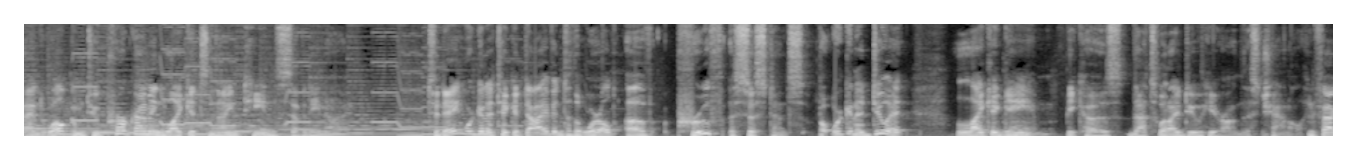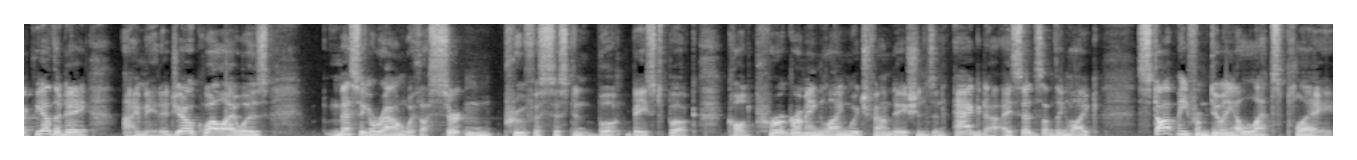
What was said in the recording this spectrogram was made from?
And welcome to Programming Like It's 1979. Today, we're going to take a dive into the world of proof assistants, but we're going to do it like a game because that's what I do here on this channel. In fact, the other day, I made a joke while I was messing around with a certain proof assistant book based book called Programming Language Foundations in Agda, I said something like, Stop me from doing a let's play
